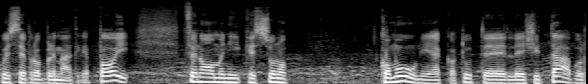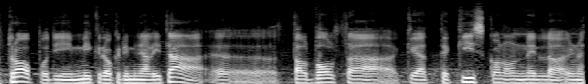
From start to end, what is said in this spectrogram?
queste problematiche. Poi fenomeni che sono comuni ecco, a tutte le città purtroppo di microcriminalità eh, talvolta che attecchiscono nella, in, una,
